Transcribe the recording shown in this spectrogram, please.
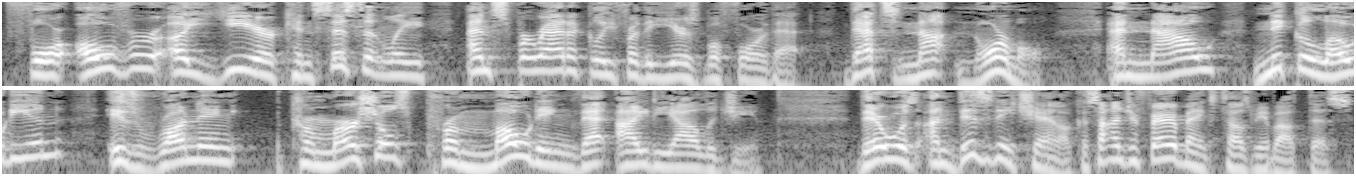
for over a year consistently and sporadically for the years before that. That's not normal. And now Nickelodeon is running commercials promoting that ideology. There was on Disney Channel, Cassandra Fairbanks tells me about this.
